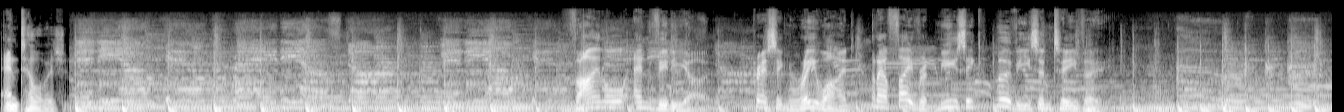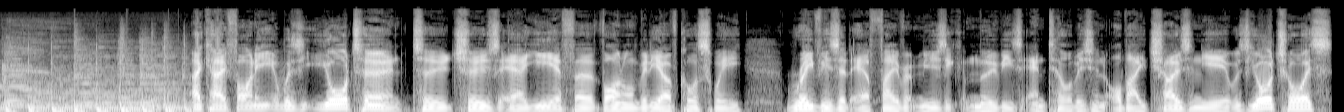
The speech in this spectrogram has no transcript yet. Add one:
and television. Vinyl and video. Pressing rewind on our favourite music, movies, and TV. Okay, Finey, it was your turn to choose our year for vinyl and video. Of course, we revisit our favourite music, movies, and television of a chosen year. It was your choice.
